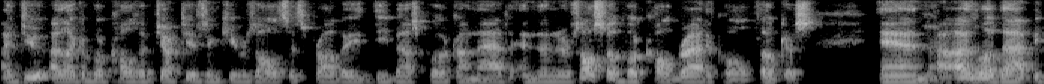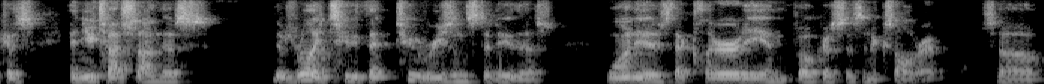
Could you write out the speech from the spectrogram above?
I do. I like a book called Objectives and Key Results. It's probably the best book on that. And then there's also a book called Radical Focus, and mm-hmm. I love that because. And you touched on this. There's really two th- two reasons to do this. One is that clarity and focus is an accelerant. So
